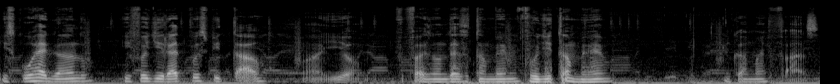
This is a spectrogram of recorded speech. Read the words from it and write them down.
escorregando e foi direto pro hospital. Aí, ó, fui fazer uma dessa também, me fudi também. Nunca mais faço.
